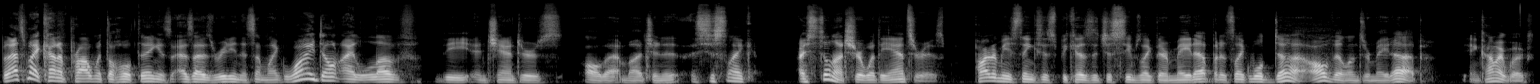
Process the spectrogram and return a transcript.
but that's my kind of problem with the whole thing is as I was reading this, I'm like, why don't I love the enchanters all that much? And it, it's just like, I'm still not sure what the answer is. Part of me thinks it's because it just seems like they're made up, but it's like, well, duh, all villains are made up in comic books.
